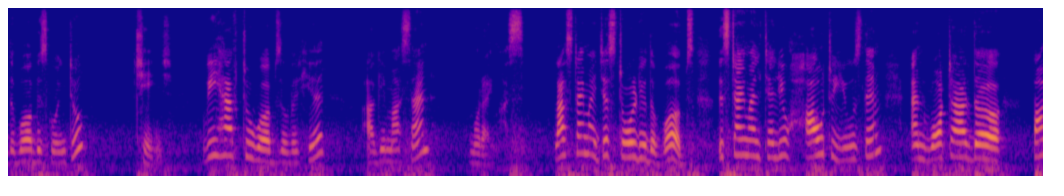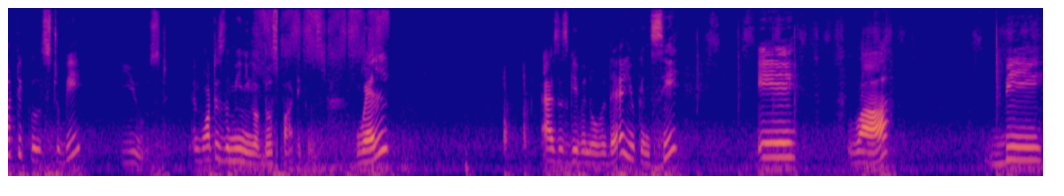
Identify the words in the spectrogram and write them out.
the verb is going to change. We have two verbs over here agemas and moraimas. Last time I just told you the verbs, this time I will tell you how to use them and what are the particles to be used and what is the meaning of those particles? Well, as is given over there you can see A va B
